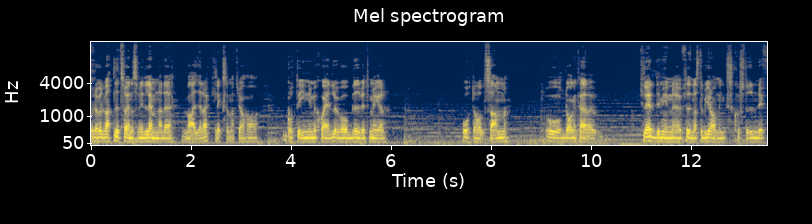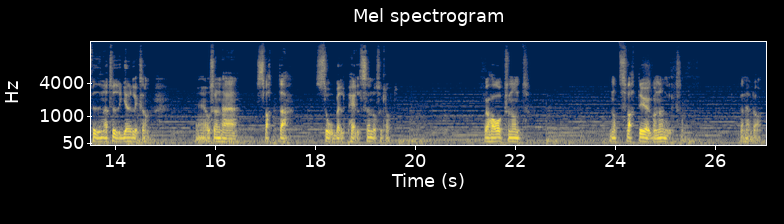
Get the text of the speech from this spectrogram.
Och det har väl varit lite så ända sedan vi lämnade Vajrak liksom, att jag har gått in i mig själv och blivit mer återhållsam. Och dagen till ära klädd i min eh, finaste begravningskostym. Det är fina tyger liksom. Eh, och så den här svarta sobelpälsen då såklart. Och jag har också något, något svart i ögonen liksom. Den här dagen.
